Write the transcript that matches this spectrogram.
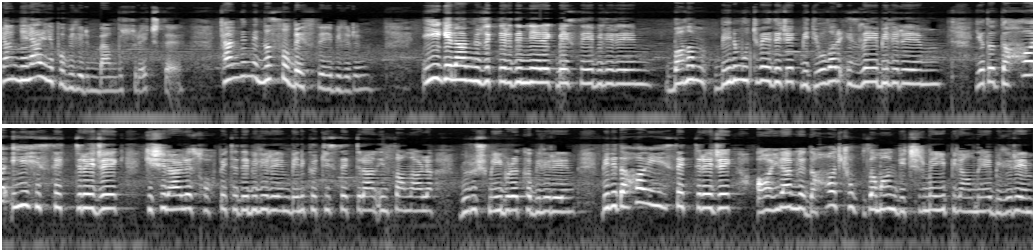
yani neler yapabilirim ben bu süreçte? Kendimi nasıl besleyebilirim? İyi gelen müzikleri dinleyerek besleyebilirim. Bana beni motive edecek videolar izleyebilirim ya da daha iyi hissettirecek kişilerle sohbet edebilirim. Beni kötü hissettiren insanlarla görüşmeyi bırakabilirim. Beni daha iyi hissettirecek ailemle daha çok zaman geçirmeyi planlayabilirim.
